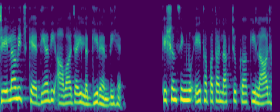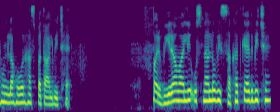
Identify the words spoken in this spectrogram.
ਜੇਲ੍ਹਾਂ ਵਿੱਚ ਕੈਦੀਆਂ ਦੀ ਆਵਾਜਾਈ ਲੱਗੀ ਰਹਿੰਦੀ ਹੈ। ਕਿਸ਼ਨ ਸਿੰਘ ਨੂੰ ਇਹ ਤਾਂ ਪਤਾ ਲੱਗ ਚੁੱਕਾ ਕਿ ਇਲਾਜ ਹੁਣ ਲਾਹੌਰ ਹਸਪਤਾਲ ਵਿੱਚ ਹੈ। ਪਰ ਵੀਰਾਂ ਵਾਲੀ ਉਸ ਨਾਲੋਂ ਵੀ ਸਖਤ ਕੈਦ ਵਿੱਚ ਹੈ।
